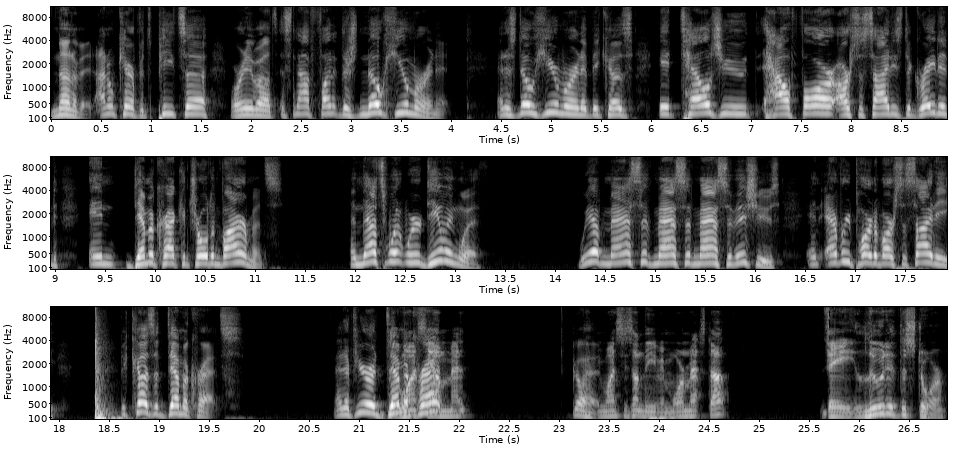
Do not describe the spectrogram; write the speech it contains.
None of it. I don't care if it's pizza or anybody else. It's not funny. There's no humor in it, and there's no humor in it because it tells you how far our society's degraded in Democrat-controlled environments, and that's what we're dealing with. We have massive, massive, massive issues in every part of our society because of Democrats. And if you're a You wanna see how Democrat, me- go ahead. You want to see something even more messed up? They looted the store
